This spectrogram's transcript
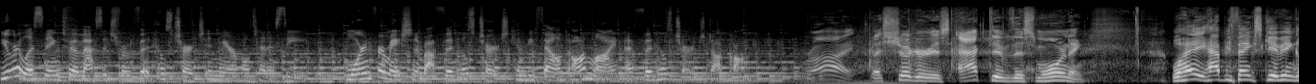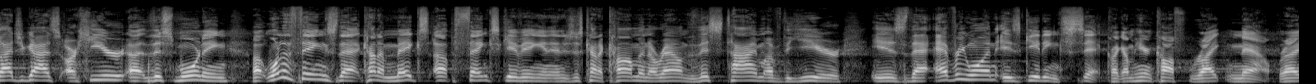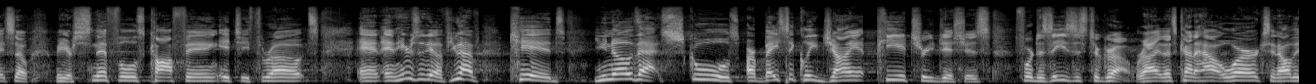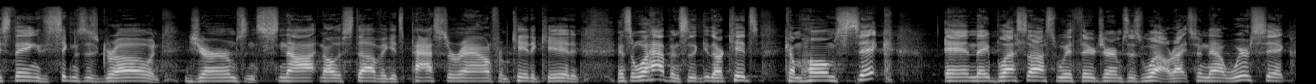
You are listening to a message from Foothills Church in Maryville, Tennessee. More information about Foothills Church can be found online at foothillschurch.com. Right, that sugar is active this morning. Well, hey, happy Thanksgiving. Glad you guys are here uh, this morning. Uh, one of the things that kind of makes up Thanksgiving and, and is just kind of common around this time of the year is that everyone is getting sick. Like I'm hearing cough right now, right? So we hear sniffles, coughing, itchy throats. And, and here's the deal if you have kids, you know that schools are basically giant petri dishes for diseases to grow, right? That's kind of how it works, and all these things, these sicknesses grow, and germs and snot and all this stuff. It gets passed around from kid to kid. And, and so what happens? So our kids come home sick, and they bless us with their germs as well, right? So now we're sick,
